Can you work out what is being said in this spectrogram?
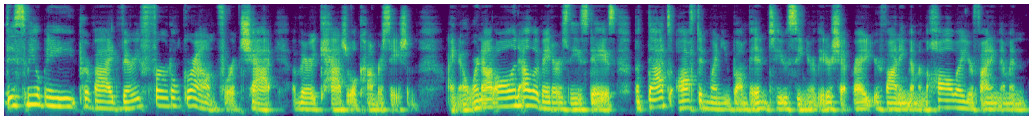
This may provide very fertile ground for a chat, a very casual conversation. I know we're not all in elevators these days, but that's often when you bump into senior leadership, right? You're finding them in the hallway, you're finding them in,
